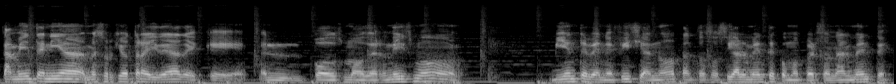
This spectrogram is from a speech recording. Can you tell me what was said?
también tenía, me surgió otra idea de que el posmodernismo bien te beneficia, ¿no? Tanto socialmente como personalmente.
